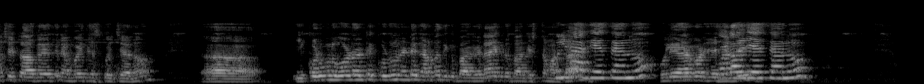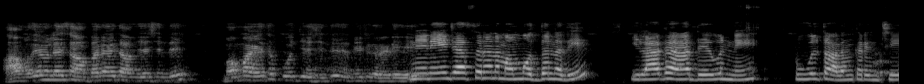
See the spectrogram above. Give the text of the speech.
రావి చెట్టు ఆకులు అయితే నేను పోయి తీసుకొచ్చాను. ఆ, ఈ కుడుములు కూడా అంటే కుడుములు అంటే గణపతికి బాగా వినాయకుడు బాగా ఇష్టం పులిహార చేశాను. పులిహార కూడా వడలు చేసింది చేశాను. ఆ ఉదయం లేసి ఆ పని అయితే ఆమె చేసింది. మా అమ్మాయి అయితే పూజ చేసింది నీట్గా రెడీ నేనేం చేస్తానన్న మా అమ్మ వద్దన్నది. ఇలాగా దేవుణ్ణి పువ్వులతో అలంకరించి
